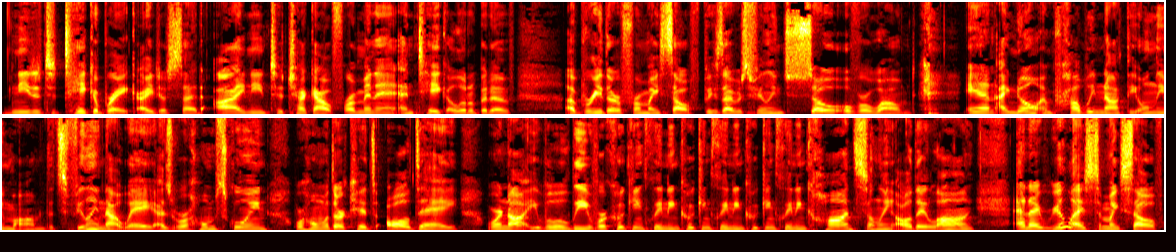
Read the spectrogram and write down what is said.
needed to take a break. I just said, I need to check out for a minute and take a little bit of a breather for myself because I was feeling so overwhelmed. And I know I'm probably not the only mom that's feeling that way as we're homeschooling, we're home with our kids all day, we're not able to leave, we're cooking, cleaning, cooking, cleaning, cooking, cleaning constantly all day long. And I realized to myself,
